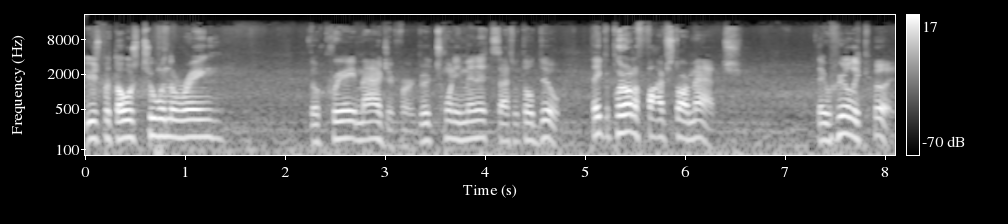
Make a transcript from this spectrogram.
You just put those two in the ring. They'll create magic for a good 20 minutes. That's what they'll do. They could put on a five star match. They really could.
